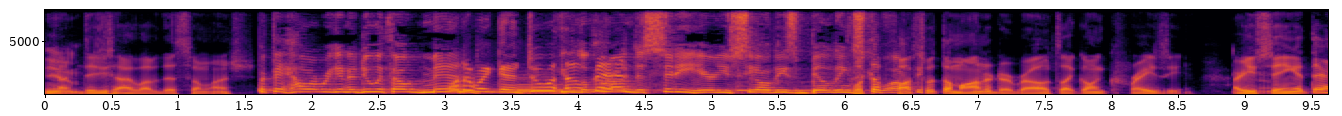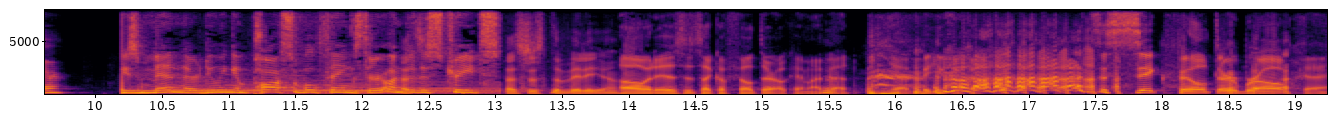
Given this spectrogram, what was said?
Yeah. Did you? I love this so much. What the hell are we going to do without men? What are we gonna do without men? You look men? around the city here, you see all these buildings What the go up. fuck's with the monitor, bro? It's like going crazy. Are you seeing it there? These men, they're doing impossible things. They're under the streets. That's just the video. Oh, it is. It's like a filter. Okay, my bad. Yeah, but you That's a sick filter, bro. Okay.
